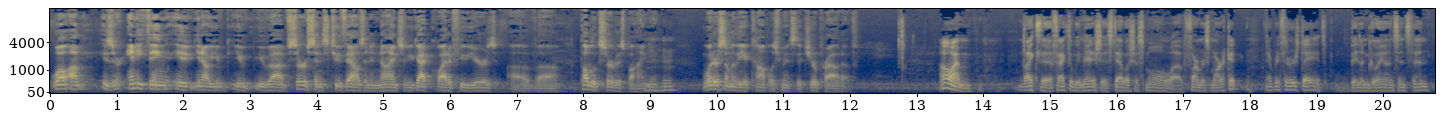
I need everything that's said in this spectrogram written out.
Well, um, is there anything you know you you you uh, served since 2009, so you've got quite a few years of uh, public service behind you. Mm-hmm. What are some of the accomplishments that you're proud of? Oh, I'm like the fact that we managed to establish a small uh, farmers market every Thursday. It's been going on since then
